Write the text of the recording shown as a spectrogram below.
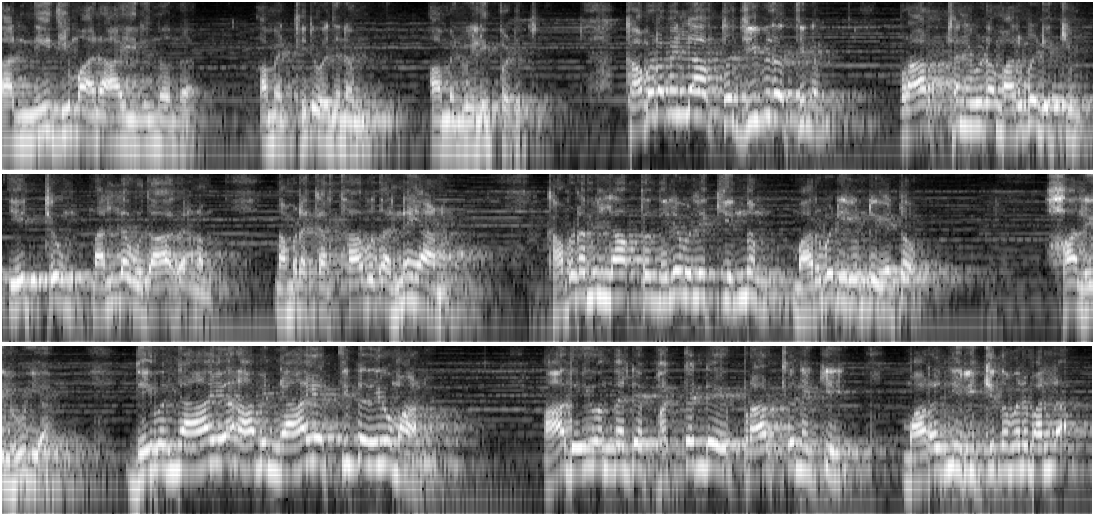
താൻ നീതിമാനായിരുന്നെന്ന് അവൻ തിരുവചനം അവൻ വെളിപ്പെടുത്തി. കപടമില്ലാത്ത ജീവിതത്തിനും പ്രാർത്ഥനയുടെ മറുപടിക്കും ഏറ്റവും നല്ല ഉദാഹരണം നമ്മുടെ കർത്താവ് തന്നെയാണ്. കപടമില്ലാത്ത നിലവിളിക്ക് ഇന്നും മറുപടിയുണ്ട് കേട്ടോ. ഹാലിലൂയ ദൈവ ന്യായ ആമ ന്യായത്തിന്റെ ദൈവമാണ്. ആ ദൈവം തന്റെ ഭക്തന്റെ പ്രാർത്ഥനയ്ക്ക് മറഞ്ഞിരിക്കുന്നവനുമല്ല.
